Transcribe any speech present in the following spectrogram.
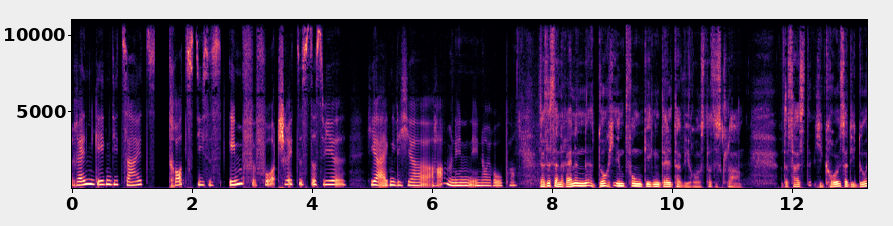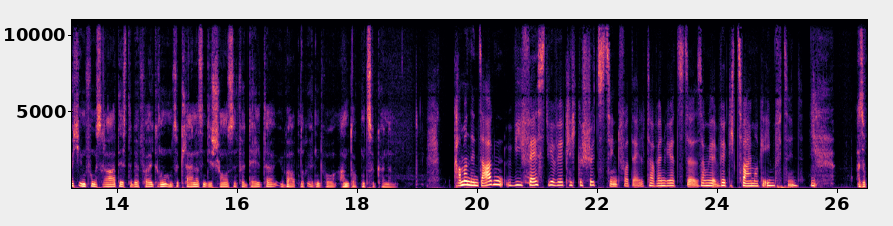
Rennen gegen die Zeit, trotz dieses Impffortschrittes, das wir hier eigentlich ja haben in, in Europa. Das ist ein Rennen durch Impfung gegen Delta-Virus, das ist klar. Das heißt, je größer die Durchimpfungsrate ist der Bevölkerung, umso kleiner sind die Chancen für Delta überhaupt noch irgendwo andocken zu können. Kann man denn sagen, wie fest wir wirklich geschützt sind vor Delta, wenn wir jetzt, äh, sagen wir, wirklich zweimal geimpft sind? Also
